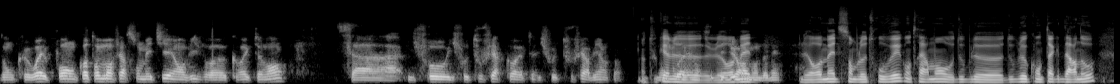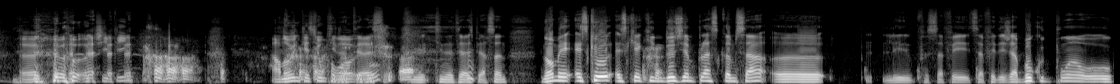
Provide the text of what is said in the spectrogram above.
donc euh, ouais, pour, quand on veut en faire son métier et en vivre euh, correctement, ça il faut il faut tout faire correct, il faut tout faire bien, quoi. En tout Donc, cas, ouais, le, remède, le remède semble trouvé, contrairement au double, double contact d'Arnaud euh, au chipping. Arnaud, une question qui pour Ah. qui- qui n'intéresse personne. Non, mais est-ce que est-ce qu'il y a qu'une deuxième place comme ça euh, les, ça fait ça fait déjà beaucoup de points au,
